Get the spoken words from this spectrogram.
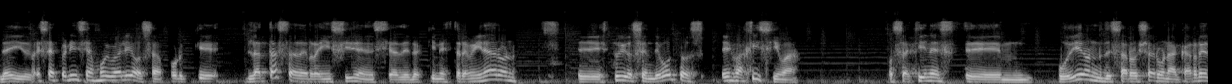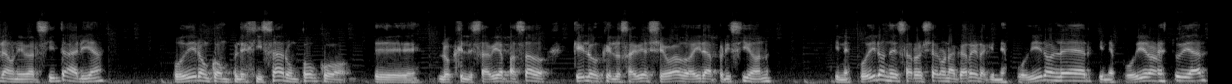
leído. Esa experiencia es muy valiosa porque la tasa de reincidencia de los quienes terminaron estudios en devotos es bajísima. O sea, quienes eh, pudieron desarrollar una carrera universitaria, pudieron complejizar un poco eh, lo que les había pasado, qué es lo que los había llevado a ir a prisión, quienes pudieron desarrollar una carrera, quienes pudieron leer, quienes pudieron estudiar,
